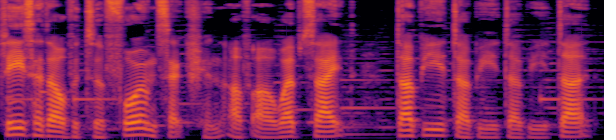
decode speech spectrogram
please head over to the forum section of our website www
